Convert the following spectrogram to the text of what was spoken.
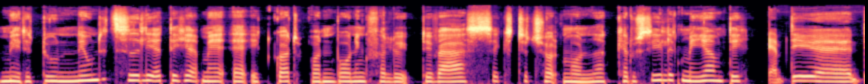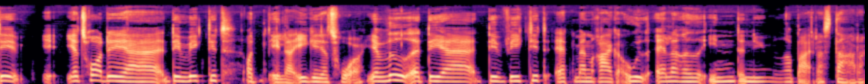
Mette, du nævnte tidligere det her med, at et godt onboarding-forløb, det var 6-12 måneder. Kan du sige lidt mere om det? Ja, det, det, jeg tror, det er, det er vigtigt, og, eller ikke jeg tror, jeg ved, at det er, det er vigtigt, at man rækker ud allerede inden den nye medarbejder starter.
